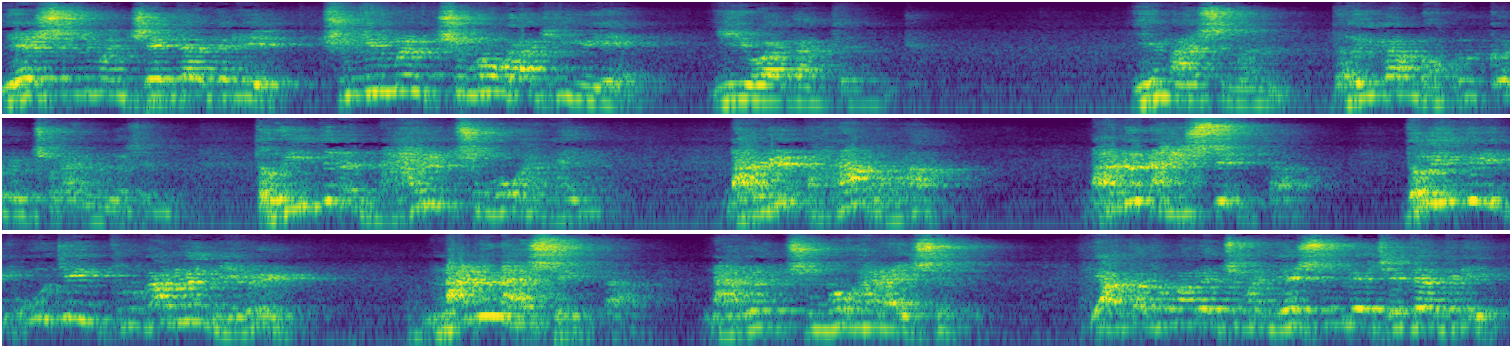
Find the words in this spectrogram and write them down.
예수님은 제자들이 주님을 주목하기 위해 이와 같은 이 말씀은 너희가 먹을 것을 주라는 것은 너희들은 나를 주목하나요? 나를 바라보나? 나는 할 수 있다. 너희들이 도저히 불가능한 일을 나는 할 수 있다. 나를 주목하라 했습니다. 아까도 말했지만 예수님의 제자들이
